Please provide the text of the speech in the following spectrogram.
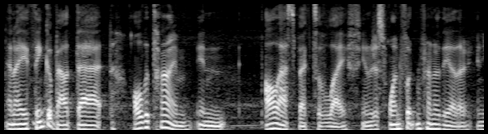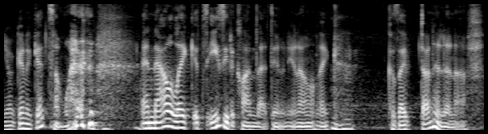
And I think about that all the time in all aspects of life. You know, just one foot in front of the other, and you're gonna get somewhere. Mm-hmm. and now, like, it's easy to climb that dune. You know, like, mm-hmm. Because I've done it enough.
